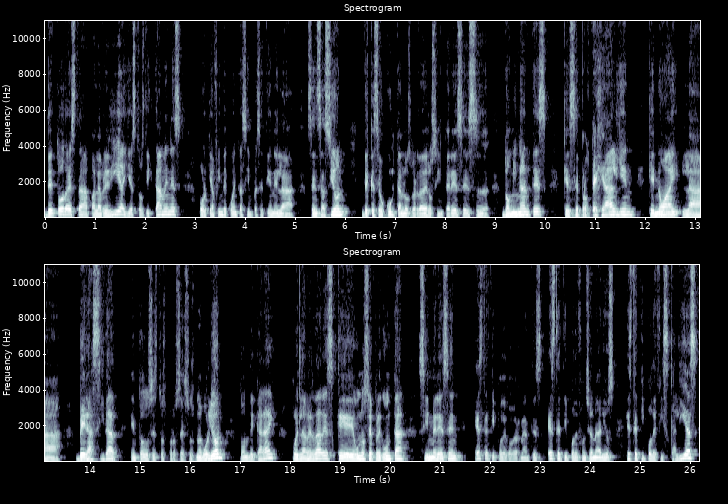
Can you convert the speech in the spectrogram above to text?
de toda esta palabrería y estos dictámenes porque a fin de cuentas siempre se tiene la sensación de que se ocultan los verdaderos intereses eh, dominantes, que se protege a alguien, que no hay la veracidad en todos estos procesos. Nuevo León, donde caray, pues la verdad es que uno se pregunta si merecen este tipo de gobernantes, este tipo de funcionarios, este tipo de fiscalías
